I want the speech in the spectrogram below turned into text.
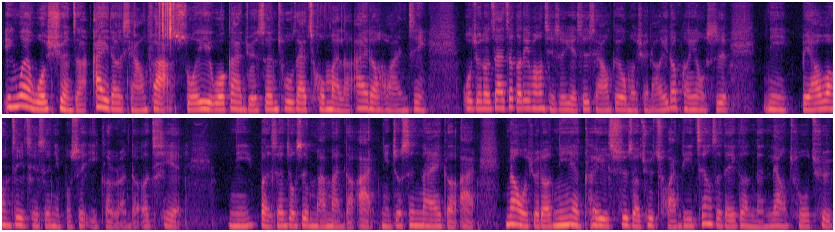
因为我选择爱的想法，所以我感觉身处在充满了爱的环境。我觉得在这个地方，其实也是想要给我们选到一的朋友是，你不要忘记，其实你不是一个人的，而且。你本身就是满满的爱，你就是那一个爱。那我觉得你也可以试着去传递这样子的一个能量出去。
